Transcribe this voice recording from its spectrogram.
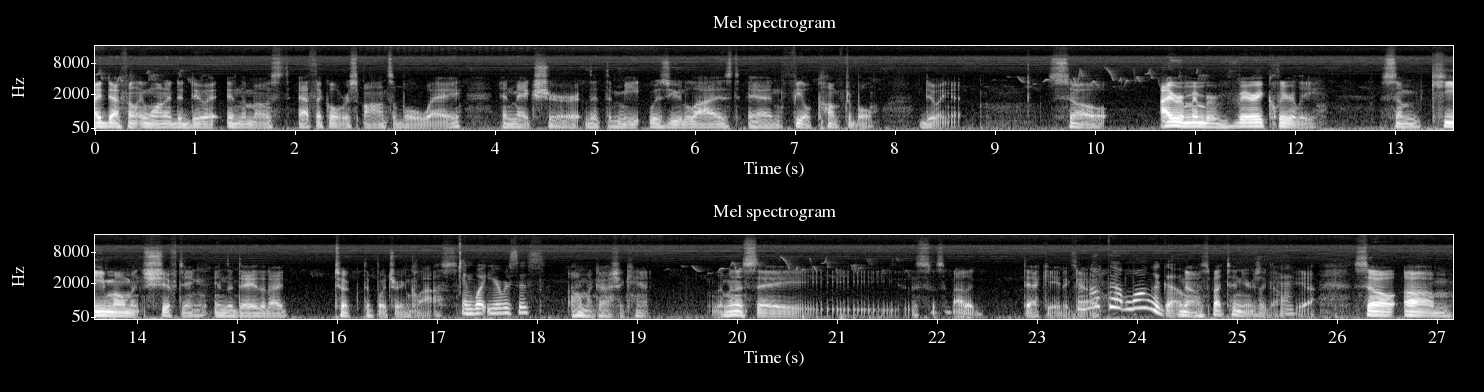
i definitely wanted to do it in the most ethical responsible way and make sure that the meat was utilized and feel comfortable doing it so i remember very clearly some key moments shifting in the day that i took the butchering class And what year was this? oh my gosh i can't i'm gonna say this was about a decade ago So not that long ago. no, it's about 10 years ago. Okay. Yeah. So, um,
